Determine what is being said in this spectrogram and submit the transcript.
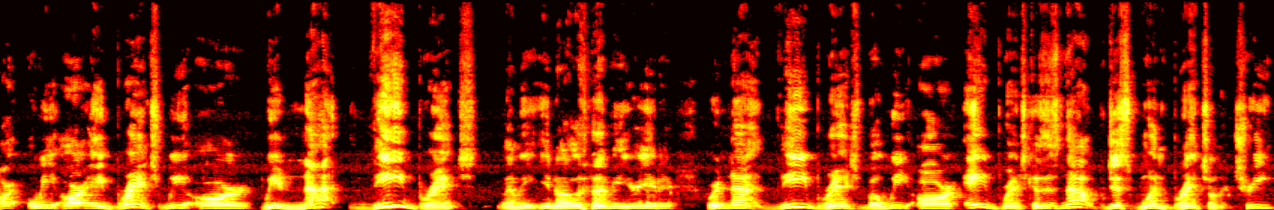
are we are a branch. We are we're not the branch. Let me, you know, let me read it. We're not the branch, but we are a branch because it's not just one branch on a tree.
